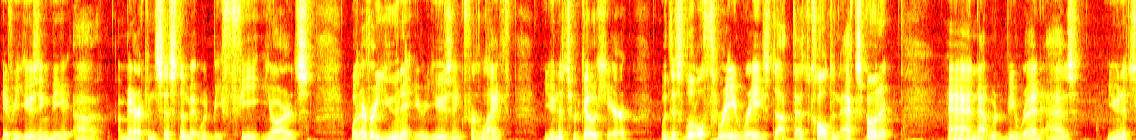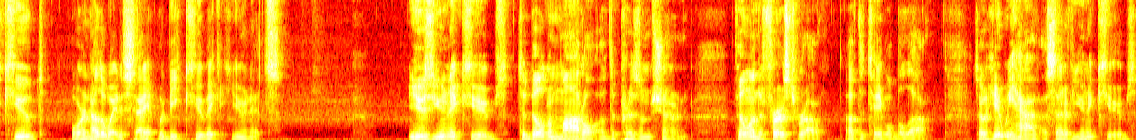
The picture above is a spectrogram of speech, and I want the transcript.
If you're using the uh, American system, it would be feet, yards, whatever unit you're using for length. Units would go here with this little 3 raised up. That's called an exponent, and that would be read as units cubed, or another way to say it would be cubic units. Use unit cubes to build a model of the prism shown. Fill in the first row of the table below. So here we have a set of unit cubes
